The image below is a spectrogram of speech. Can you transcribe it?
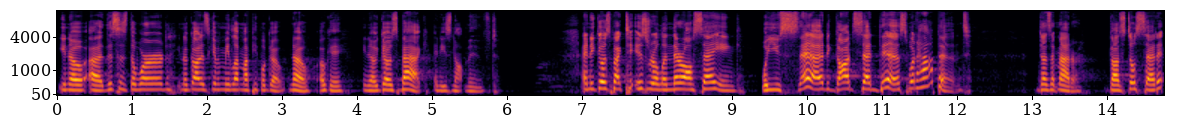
you know, uh, this is the word, you know, God has given me, let my people go. No, okay. You know, he goes back and he's not moved. And he goes back to Israel and they're all saying, well, you said, God said this, what happened? Doesn't matter. God still said it,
